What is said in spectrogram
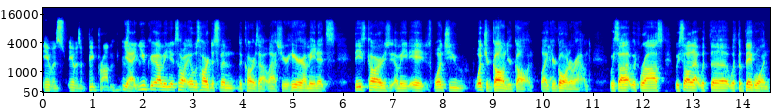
it was it was a big problem. Yeah, weird. you could. I mean, it's hard. It was hard to spin the cars out last year. Here, I mean, it's these cars. I mean, it's once you once you're gone, you're gone. Like Yeah. you're going around. We saw that with Ross. We saw that with the with the big one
